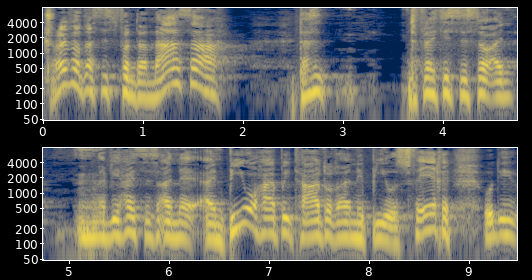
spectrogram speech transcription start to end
Trevor, das ist von der NASA. Das ist, vielleicht ist es so ein, wie heißt es, eine, ein Biohabitat oder eine Biosphäre, wo die,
